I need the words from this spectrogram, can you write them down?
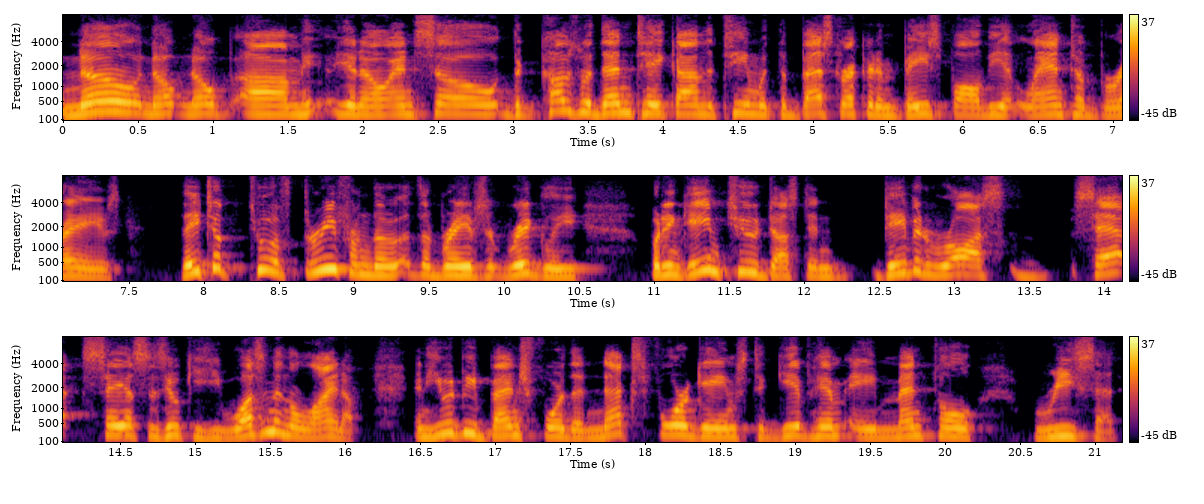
No, nope, nope. Um, you know, and so the Cubs would then take on the team with the best record in baseball, the Atlanta Braves. They took two of three from the, the Braves at Wrigley. But in game two, Dustin, David Ross sat Seiya Suzuki. He wasn't in the lineup, and he would be benched for the next four games to give him a mental reset.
